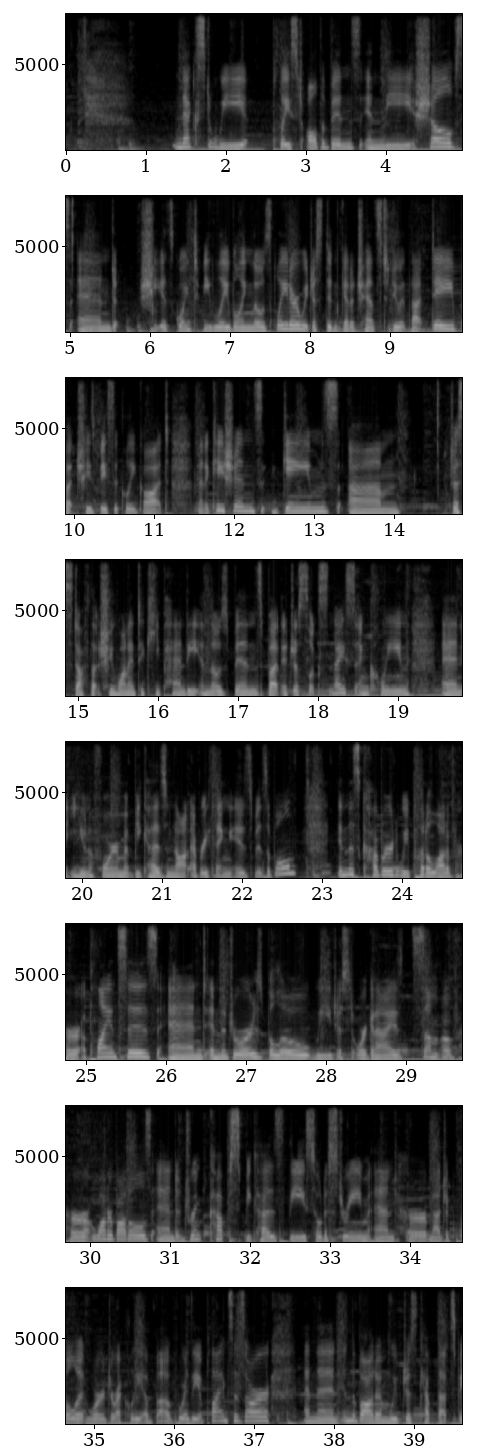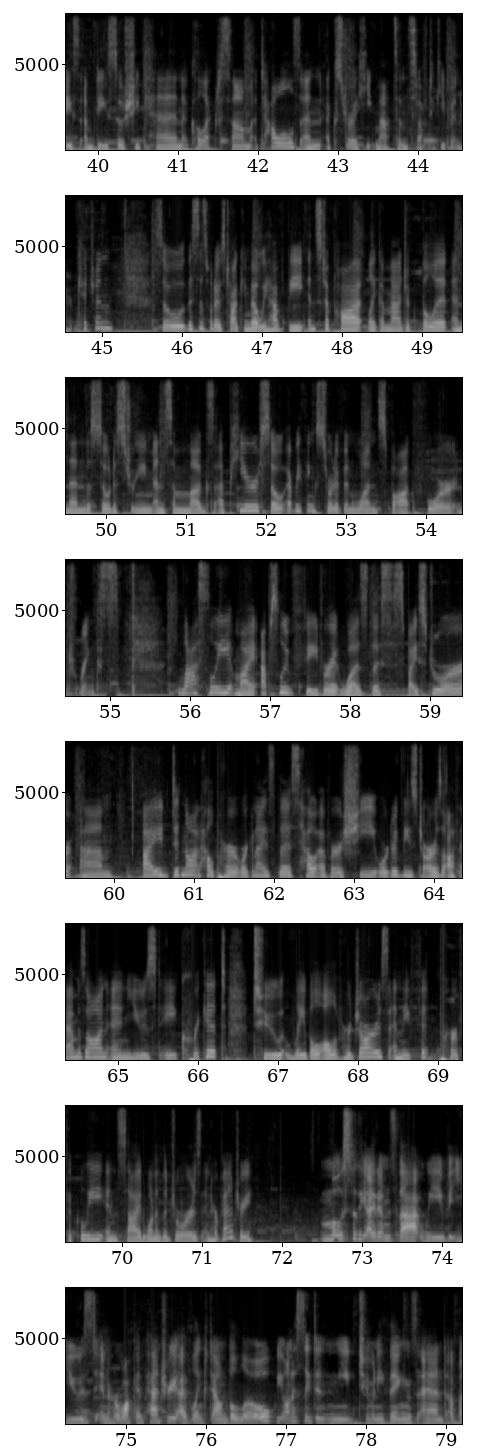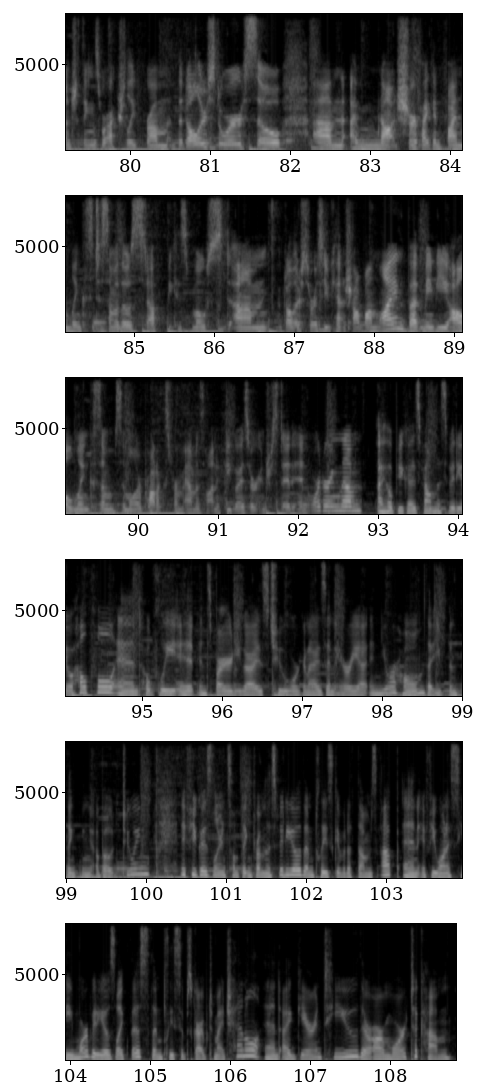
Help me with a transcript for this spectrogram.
Next, we placed all the bins in the shelves and she is going to be labeling those later. We just didn't get a chance to do it that day, but she's basically got medications, games, um, just stuff that she wanted to keep handy in those bins, but it just looks nice and clean and uniform because not everything is visible. In this cupboard, we put a lot of her appliances, and in the drawers below, we just organized some of her water bottles and drink cups because the Soda Stream and her Magic Bullet were directly above where the appliances are. And then in the bottom, we've just kept that space empty so she can collect some towels and extra heat mats and stuff to keep in her kitchen. So this is what I was talking about. We have the Instapot, like a magic bullet, and then the soda stream and some mugs up here. So everything's sort of in one spot for drinks. Lastly, my absolute favorite was this spice drawer. Um, I did not help her organize this, however, she ordered these jars off Amazon and used a Cricut to label all of her jars, and they fit perfectly inside one of the drawers in her pantry. Most of the items that we've used in her walk-in pantry I've linked down below. We honestly didn't need too many things and a bunch of things were actually from the dollar store so um, I'm not sure if I can find links to some of those stuff because most um, dollar stores you can't shop online but maybe I'll link some similar products from Amazon if you guys are interested in ordering them. I hope you guys found this video helpful and hopefully it inspired you guys to organize an area in your home that you've been thinking about doing. If you guys learned something from this video then please give it a thumbs up. And if you want to see more videos like this, then please subscribe to my channel and I guarantee you there are more to come.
